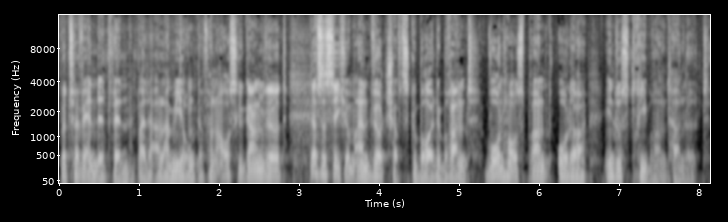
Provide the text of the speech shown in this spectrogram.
wird verwendet, wenn bei der Alarmierung davon ausgegangen wird, dass es sich um einen Wirtschaftsgebäudebrand, Wohnhausbrand oder Industriebrand handelt.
